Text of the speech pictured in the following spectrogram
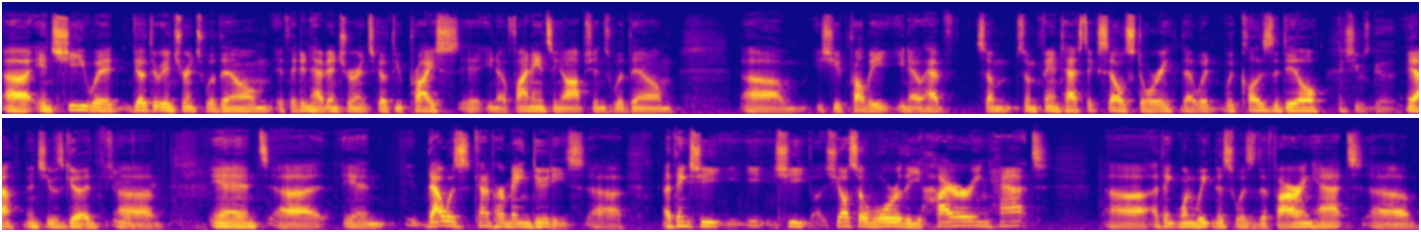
uh, and she would go through insurance with them. If they didn't have insurance, go through price, uh, you know, financing options with them. Um, she'd probably, you know, have some some fantastic sales story that would would close the deal. And she was good. Yeah, and she was good. She was uh, and uh, and that was kind of her main duties. Uh, I think she she she also wore the hiring hat. Uh, I think one weakness was the firing hat. Um,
